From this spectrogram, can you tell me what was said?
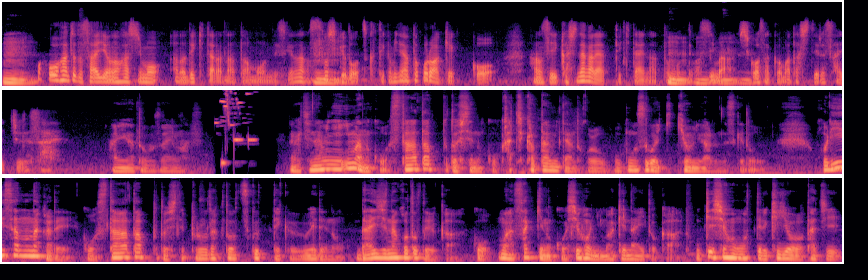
うんうん。後半ちょっと採用の端もあのできたらなとは思うんですけど、なんか組織をどう作っていくみたいなところは結構反省生かしながらやっていきたいなと思ってます。今、試行錯誤をまたしている最中です。はい。ありがとうございます。なんかちなみに今のこうスタートアップとしてのこう勝ち方みたいなところ僕もすごい興味があるんですけど、堀井さんの中でこうスタートアップとしてプロダクトを作っていく上での大事なことというか、こう、まあさっきのこう資本に負けないとか、大きい資本を持ってる企業たち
